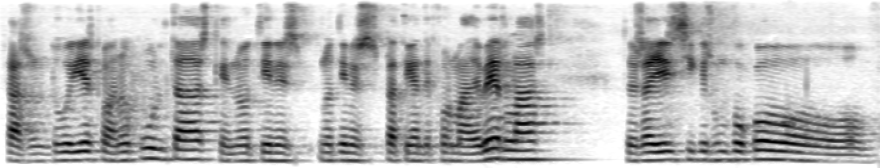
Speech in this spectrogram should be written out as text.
O sea, son tuberías que van ocultas, que no tienes, no tienes prácticamente forma de verlas, entonces ahí sí que es un poco...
